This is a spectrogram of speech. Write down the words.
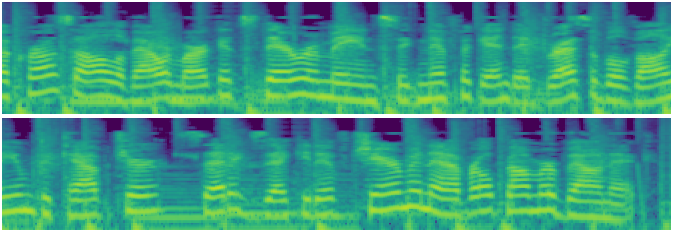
Across all of our markets there remains significant addressable volume to capture, said Executive Chairman Avril Palmer-Baunac.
